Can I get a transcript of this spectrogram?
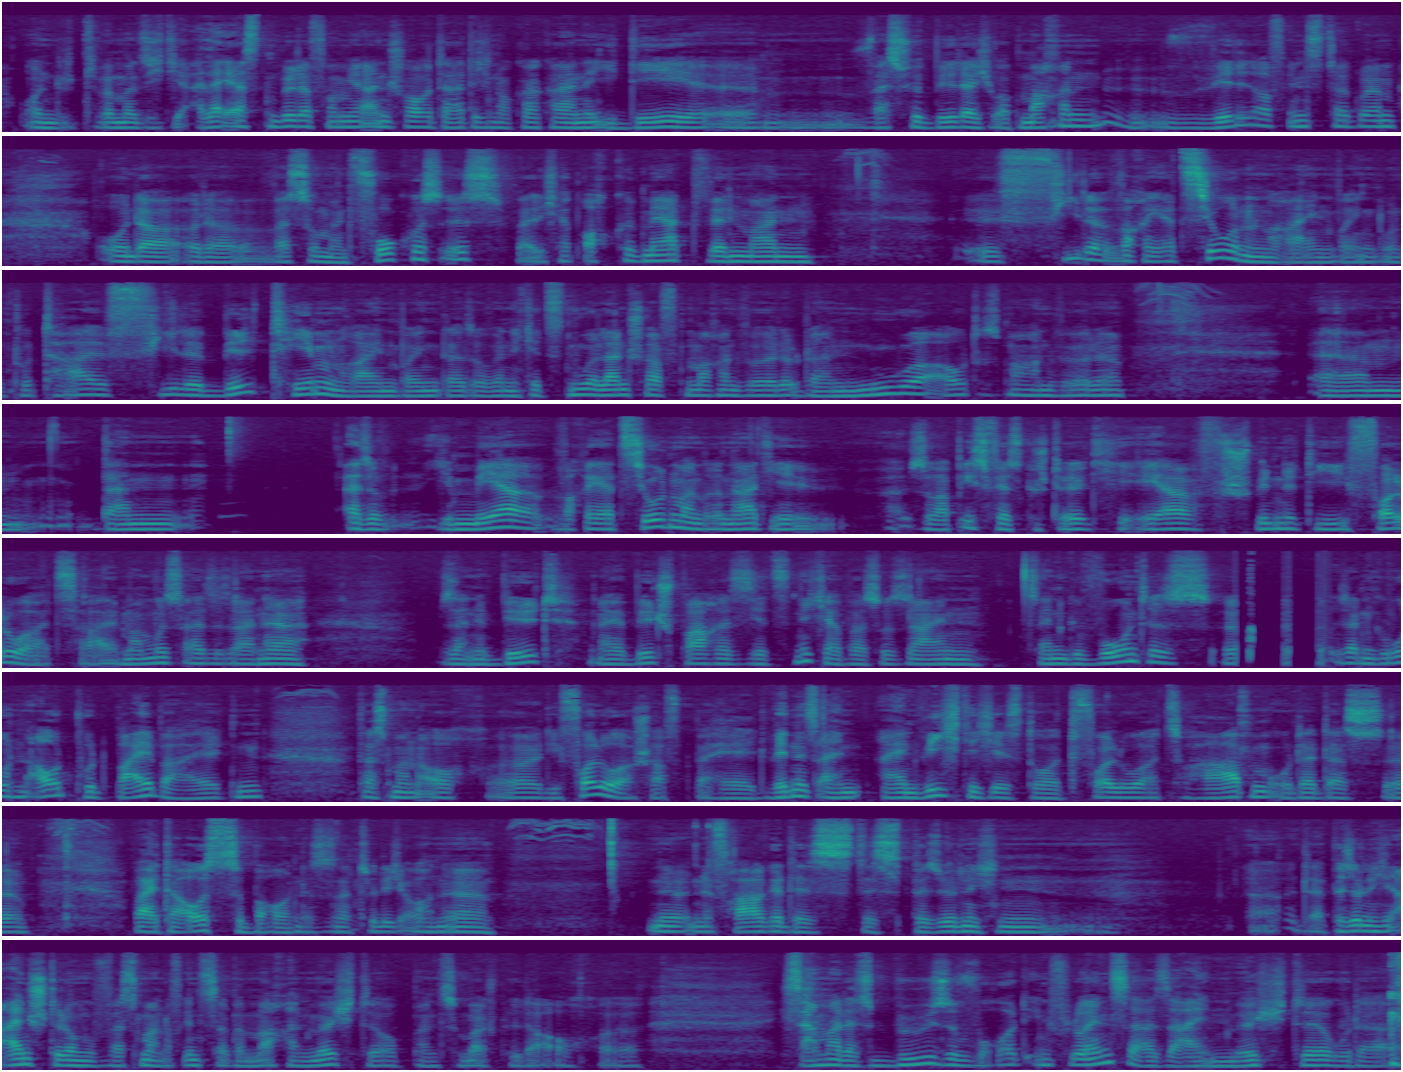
Und wenn man sich die allerersten Bilder von mir anschaut, da hatte ich noch gar keine Idee, ähm, was für Bilder ich überhaupt machen will auf Instagram oder, oder was so mein Fokus ist, weil ich habe auch gemerkt, wenn man äh, viele Variationen reinbringt und total viele Bildthemen reinbringt. Also wenn ich jetzt nur Landschaften machen würde oder nur Autos machen würde, ähm, dann, also je mehr Variationen man drin hat, je, so habe ich es festgestellt, je eher schwindet die Followerzahl. Man muss also seine, seine Bild, naja, Bildsprache ist es jetzt nicht, aber so sein, sein gewohntes äh, seinen gewohnten Output beibehalten, dass man auch äh, die Followerschaft behält, wenn es ein, ein wichtig ist, dort Follower zu haben oder das äh, weiter auszubauen. Das ist natürlich auch eine, eine, eine Frage des, des persönlichen, äh, der persönlichen Einstellung, was man auf Instagram machen möchte, ob man zum Beispiel da auch äh, ich sag mal, das böse Wort Influencer sein möchte oder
